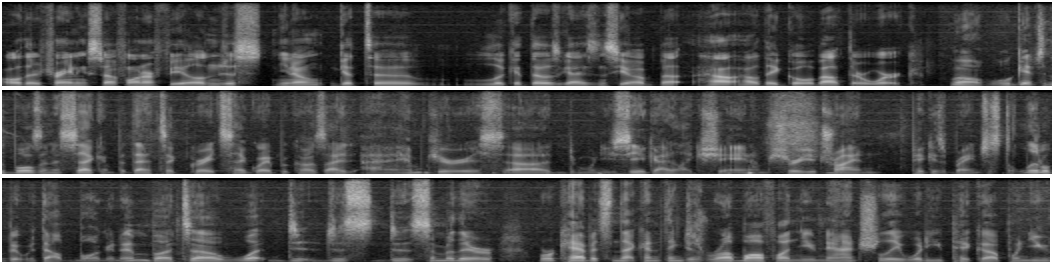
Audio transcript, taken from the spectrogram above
all their training stuff on our field, and just you know get to look at those guys and see how about, how how they go about their work. Well, we'll get to the Bulls in a second, but that's a great segue because I, I am curious. Uh, when you see a guy like Shane, I'm sure you try and pick his brain just a little bit without bugging him. But uh, what d- just do some of their work habits and that kind of thing just rub off on you naturally? What do you pick up when you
